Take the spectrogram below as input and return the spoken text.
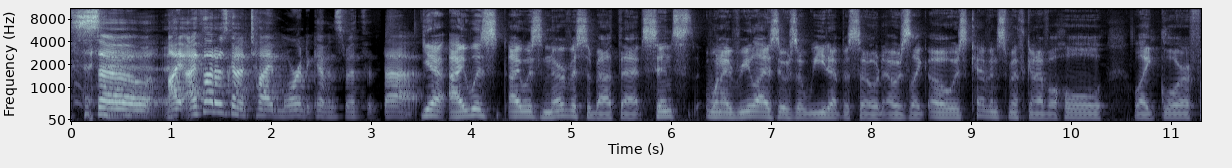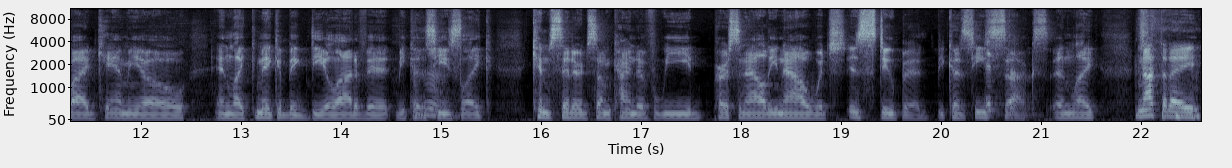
So I, I thought it was going to tie more into Kevin Smith with that. Yeah, I was I was nervous about that since when I realized it was a weed episode, I was like, "Oh, is Kevin Smith going to have a whole like glorified cameo and like make a big deal out of it because Mm-hmm. he's like considered some kind of weed personality now, which is stupid because he It's dumb. sucks. And like not that I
